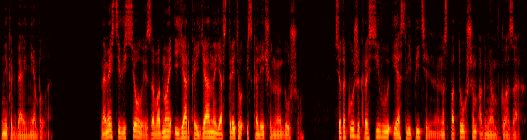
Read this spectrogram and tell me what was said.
никогда и не было. На месте веселой, заводной и яркой Яны я встретил искалеченную душу. Все такую же красивую и ослепительную, но с потухшим огнем в глазах.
